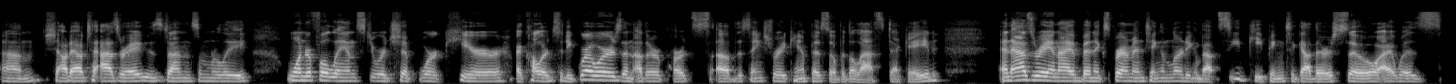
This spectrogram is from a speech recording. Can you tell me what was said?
Um, shout out to Azre, who's done some really wonderful land stewardship work here at Collard City Growers and other parts of the sanctuary campus over the last decade. And Azre and I have been experimenting and learning about seed keeping together. So I was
